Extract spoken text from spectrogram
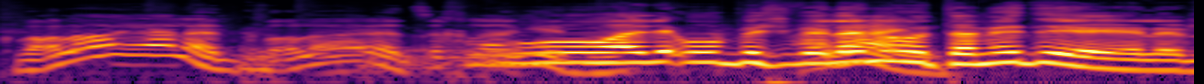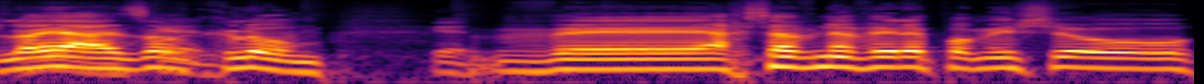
כבר לא ילד, כבר לא ילד, צריך להגיד. הוא, הוא בשבילנו עדיין. הוא תמיד יהיה ילד, לא כן, יעזור כן. כלום. כן. ועכשיו נביא לפה מישהו,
